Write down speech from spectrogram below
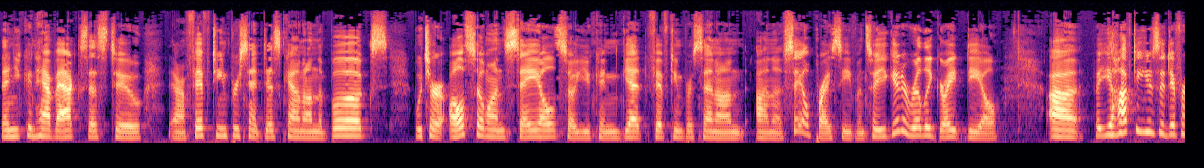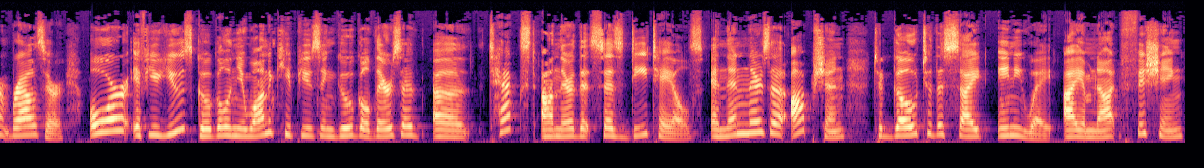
then you can have access to you know, 15% discount on the books, which are also on sale. So you can get 15% on, on a sale price even. So you get a really great deal. Uh, but you'll have to use a different browser. Or if you use Google and you want to keep using Google, there's a, a text on there that says details. And then there's an option to go to the site anyway. I am not phishing.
